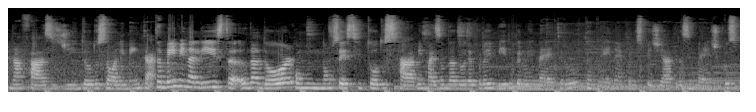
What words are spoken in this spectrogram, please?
na fase de introdução alimentar. Também vi na lista andador, como não sei se todos sabem, mas andador é proibido pelo Inmetro também, né, pelos pediatras e médicos,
